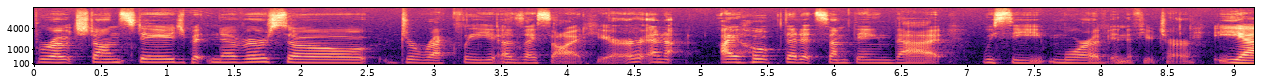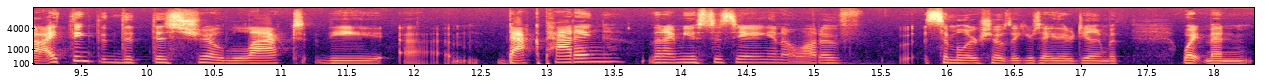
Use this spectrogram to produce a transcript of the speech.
broached on stage, but never so directly as I saw it here. And I hope that it's something that we see more of in the future. Yeah, I think that, this show lacked the um, back padding that I'm used to seeing in a lot of similar shows. Like you're saying, they're dealing with white men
